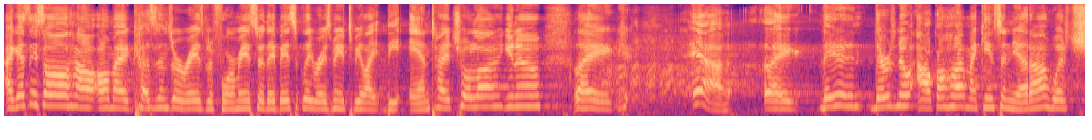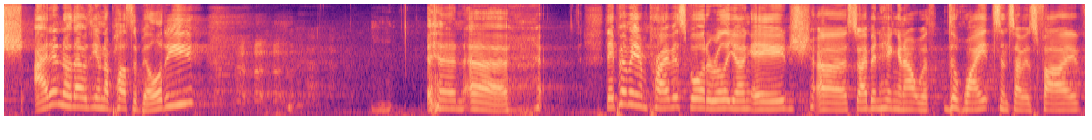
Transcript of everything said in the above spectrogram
I guess they saw how all my cousins were raised before me, so they basically raised me to be like the anti-chola, you know? Like, yeah, like they didn't. There was no alcohol at my quinceañera, which I didn't know that was even a possibility. And uh, they put me in private school at a really young age, uh, so I've been hanging out with the whites since I was five.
